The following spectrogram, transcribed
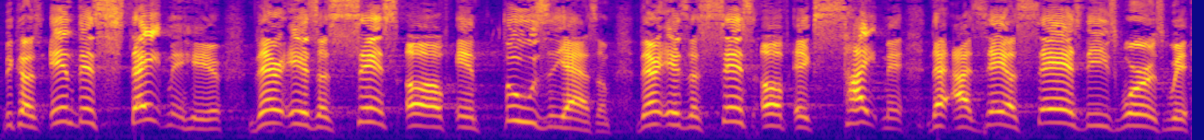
because in this statement here, there is a sense of enthusiasm. There is a sense of excitement that Isaiah says these words with.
